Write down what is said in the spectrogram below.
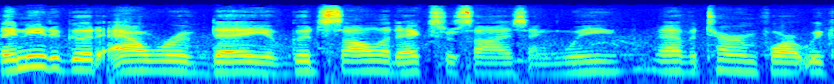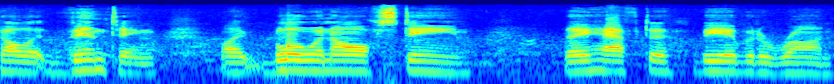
they need a good hour of day of good solid exercising. We have a term for it. We call it venting, like blowing off steam. They have to be able to run.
